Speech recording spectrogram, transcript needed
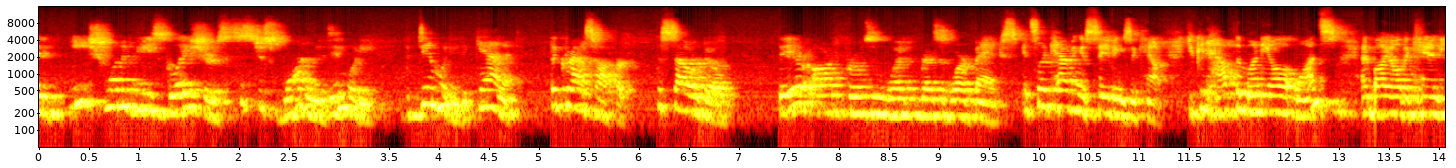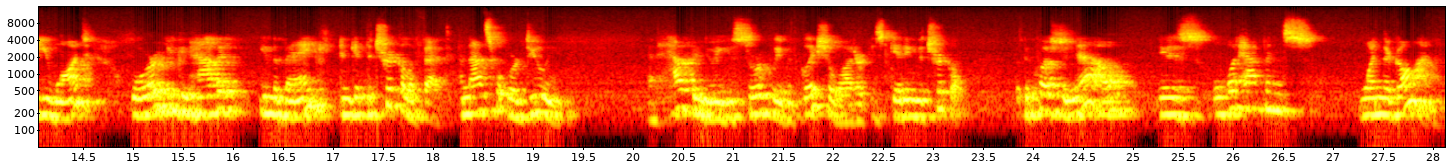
And in each one of these glaciers, this is just one, the Dinwoody, the Dinwoody, the Gannett, the Grasshopper, the Sourdough, there are frozen wet reservoir banks. It's like having a savings account. You can have the money all at once and buy all the candy you want, or you can have it in the bank and get the trickle effect. And that's what we're doing and have been doing historically with glacial water is getting the trickle. But the question now is, well, what happens when they're gone?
